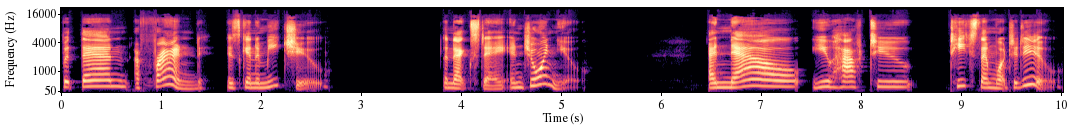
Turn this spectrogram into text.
But then a friend is going to meet you the next day and join you. And now you have to teach them what to do.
